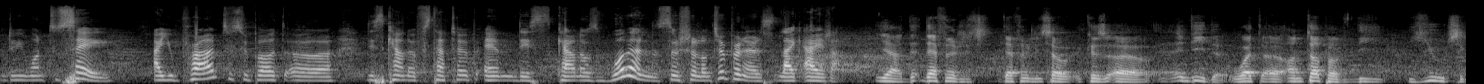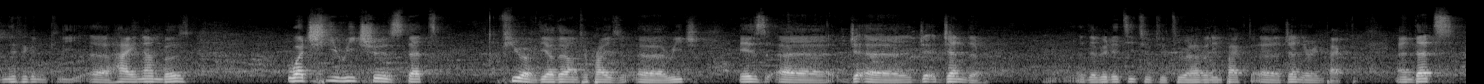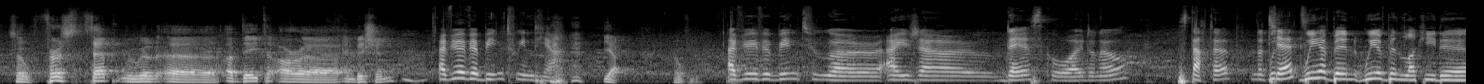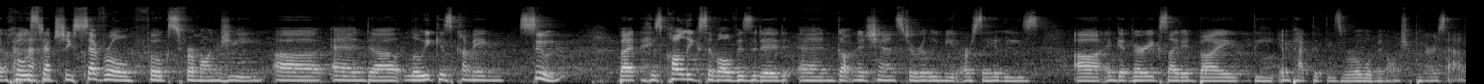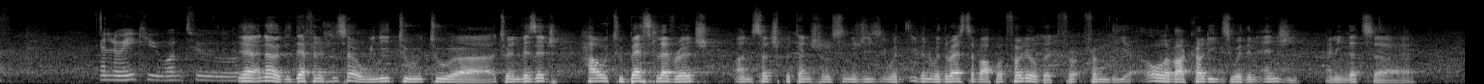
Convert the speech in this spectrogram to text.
do you want to say? Are you proud to support uh, this kind of startup and this kind of women social entrepreneurs like Aja? Yeah, de- definitely, definitely so. Because uh, indeed, what uh, on top of the huge, significantly uh, high numbers, what she reaches that few of the other enterprises uh, reach is uh, uh, ge- gender, the ability to, to, to have an impact, uh, gender impact, and that's so. First step, we will uh, update our uh, ambition. Have you ever been to India? Yeah, hopefully. Have you ever been to uh, Asia desk or I don't know startup? Not We, yet. we have been we have been lucky to host actually several folks from Engie, uh, and uh, Loic is coming soon, but his colleagues have all visited and gotten a chance to really meet our Sahelis uh, and get very excited by the impact that these rural women entrepreneurs have. and Loic, you want to? Yeah, no, definitely so. We need to to uh, to envisage how to best leverage on such potential synergies with even with the rest of our portfolio, but for, from the all of our colleagues within Engie. I mean, that's uh,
